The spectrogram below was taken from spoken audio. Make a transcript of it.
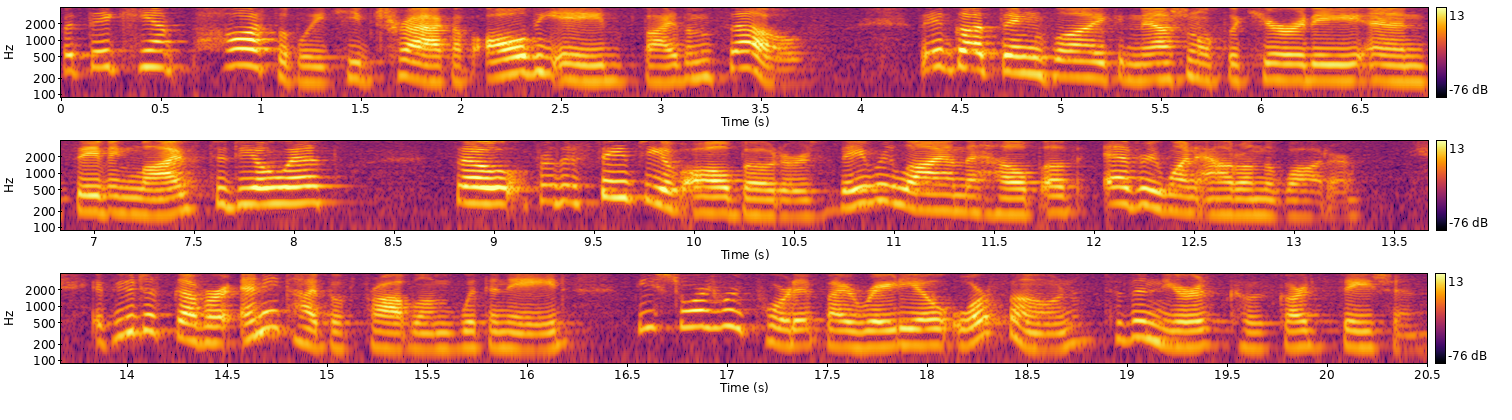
But they can't possibly keep track of all the aids by themselves. They've got things like national security and saving lives to deal with, So, for the safety of all boaters, they rely on the help of everyone out on the water. If you discover any type of problem with an aid, be sure to report it by radio or phone to the nearest Coast Guard station.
